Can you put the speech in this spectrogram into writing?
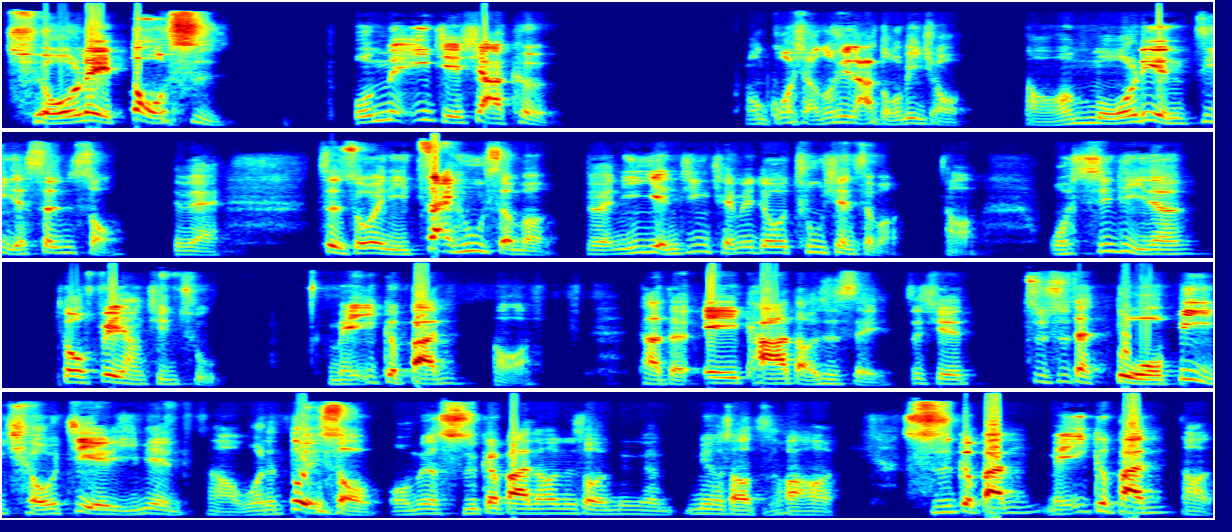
球类斗士，我每一节下课，我国小都去打躲避球哦，磨练自己的身手，对不对？正所谓你在乎什么，对不对？你眼睛前面都会出现什么啊？我心里呢都非常清楚，每一个班啊，他的 A 咖到底是谁？这些就是在躲避球界里面啊，我的对手，我们有十个班哦，那时候那个没有少子化哈，十个班，每一个班啊，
